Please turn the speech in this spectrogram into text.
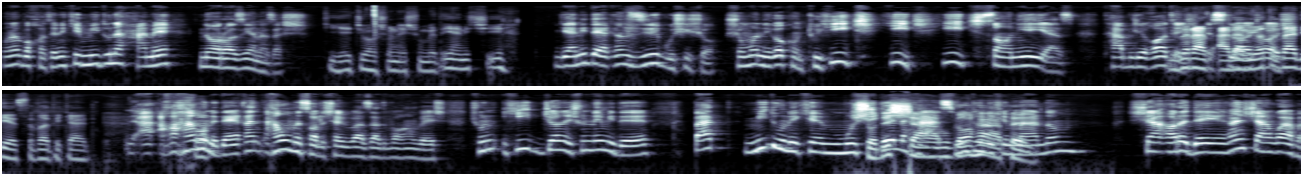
اونم با خاطر اینکه می‌دونه همه ناراضیان ازش. یه جاشو نشون بده یعنی چی؟ یعنی دقیقا زیر گوشیشو. شما نگاه کن تو هیچ هیچ هیچ ثانیه ای از تبلیغاتش از ادبیات بدی استفاده کرد همونه دقیقا همون مثال شبیه زد واقعا بهش. چون هیچ جا نشون نمیده. بعد می‌دونه که مشکل هست می‌دونه که مردم ش... آره دقیقا شرمگاه اپل.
